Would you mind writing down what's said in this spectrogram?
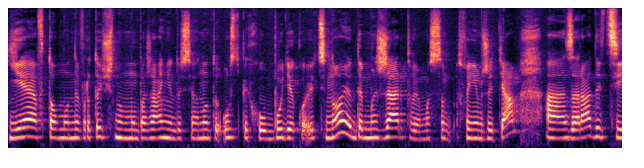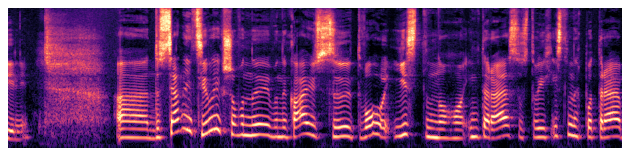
є в тому невротичному бажанні досягнути успіху будь-якою ціною, де ми жертвуємо своїм життям заради цілі. Е, Досягнення цілей, якщо вони виникають з твого істинного інтересу, з твоїх істинних потреб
